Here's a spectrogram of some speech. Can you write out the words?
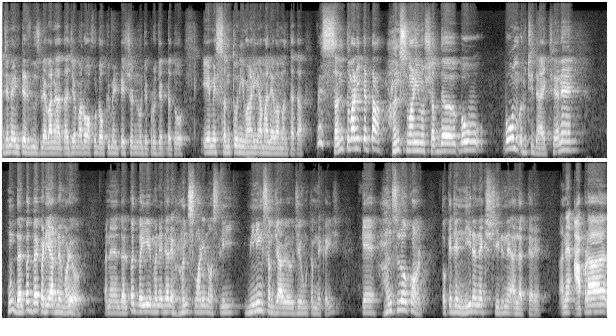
જેના ઇન્ટરવ્યૂઝ લેવાના હતા જે અમારો આખો ડોક્યુમેન્ટેશનનો જે પ્રોજેક્ટ હતો એ અમે સંતોની વાણી આમાં લેવા માંગતા હતા. પણ એ સંતવાણી કરતાં હંસવાણીનો શબ્દ બહુ બહુ રુચિદાયક છે. અને હું દલપતભાઈ પઢિયારને મળ્યો અને દલપતભાઈએ મને જ્યારે હંસવાણીનો અસલી મિનિંગ સમજાવ્યો, જે હું તમને કહીશ, કે હંસલો કોણ? તો કે જે નીર અને ક્ષીરને અલગ કરે. અને આપણા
